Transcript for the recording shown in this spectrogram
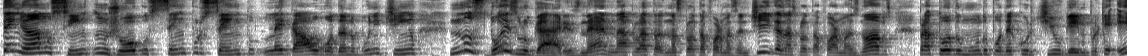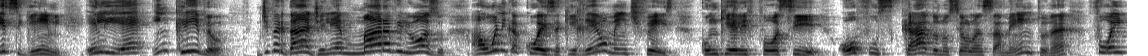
tenhamos sim um jogo 100% legal, rodando bonitinho nos dois lugares, né? Na plata nas plataformas antigas, nas plataformas novas, para todo mundo poder curtir o game, porque esse game, ele é incrível. De verdade, ele é maravilhoso. A única coisa que realmente fez com que ele fosse ofuscado no seu lançamento, né, foi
